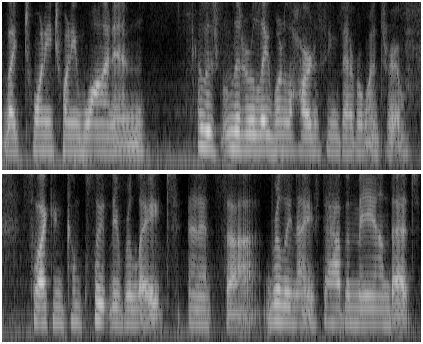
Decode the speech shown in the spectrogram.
like 2021. and it was literally one of the hardest things I ever went through. So I can completely relate. And it's uh, really nice to have a man that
